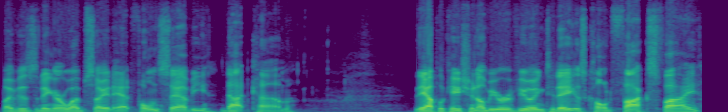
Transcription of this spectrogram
by visiting our website at PhoneSavvy.com. The application I'll be reviewing today is called Foxfi.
